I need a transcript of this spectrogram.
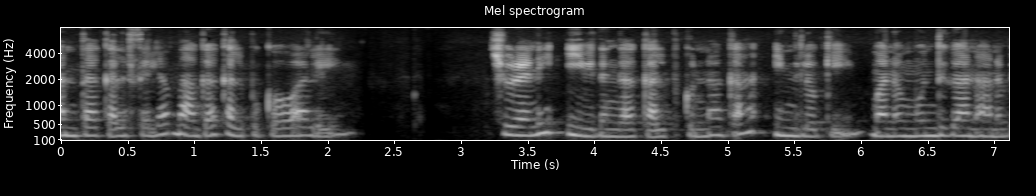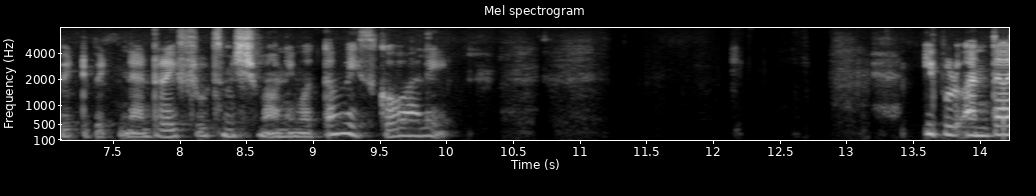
అంతా కలిసేలా బాగా కలుపుకోవాలి. చూడండి ఈ విధంగా కలుపుకున్నాక ఇందులోకి మనం ముందుగా నానబెట్టి పెట్టిన డ్రై ఫ్రూట్స్ మిశ్రమాన్ని మొత్తం వేసుకోవాలి. ఇప్పుడు అంతా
